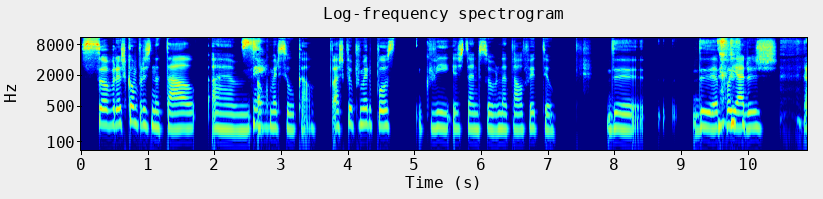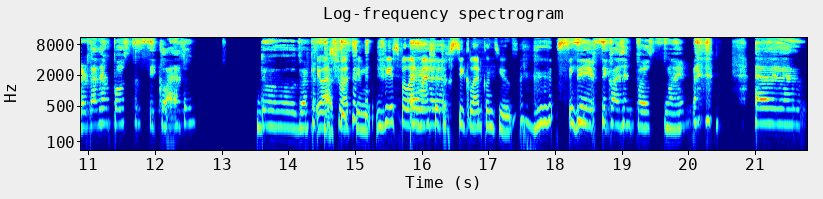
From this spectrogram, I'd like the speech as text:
sobre as compras de Natal um, ao comércio local. Acho que foi o primeiro post que vi este ano sobre Natal, foi o teu. De, de apoiar os. Na verdade, é um post reciclado do, do ano passado. Eu acho ótimo. Devia-se falar mais sobre reciclar conteúdo. Sim. Sim, reciclagem de posts, não é? Uh,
